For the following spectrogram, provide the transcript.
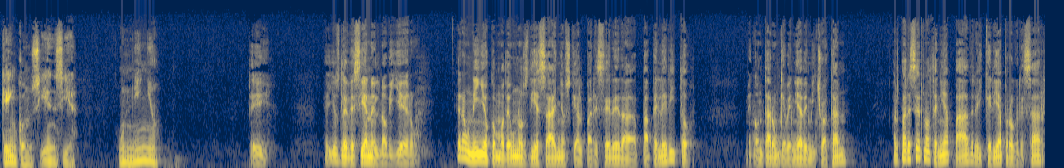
¡Qué inconsciencia! ¿Un niño? Sí. Ellos le decían el novillero. Era un niño como de unos diez años que al parecer era papelerito. Me contaron que venía de Michoacán al parecer no tenía padre y quería progresar.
